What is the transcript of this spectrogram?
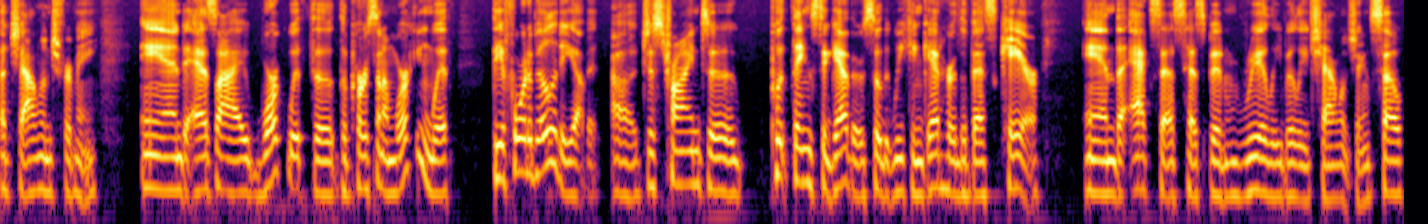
a challenge for me. And as I work with the, the person I'm working with, the affordability of it, uh, just trying to put things together so that we can get her the best care. And the access has been really, really challenging. So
